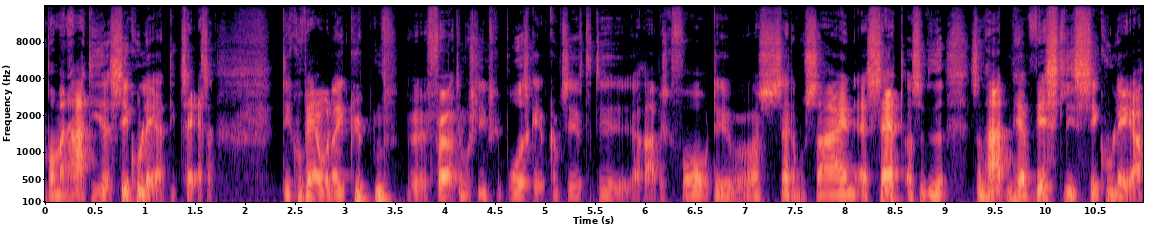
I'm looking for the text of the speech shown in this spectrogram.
hvor man har de her sekulære diktatorer, altså det kunne være under Ægypten, øh, før det muslimske broderskab kom til efter det arabiske forår, det er jo også Saddam Hussein, Assad osv., som har den her vestlige sekulære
